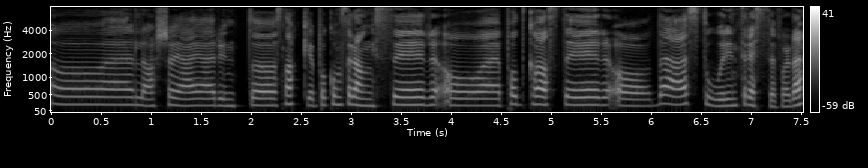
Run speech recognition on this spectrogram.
Og eh, Lars og jeg er rundt og snakker på konferanser og eh, podkaster, og det er stor interesse for det.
